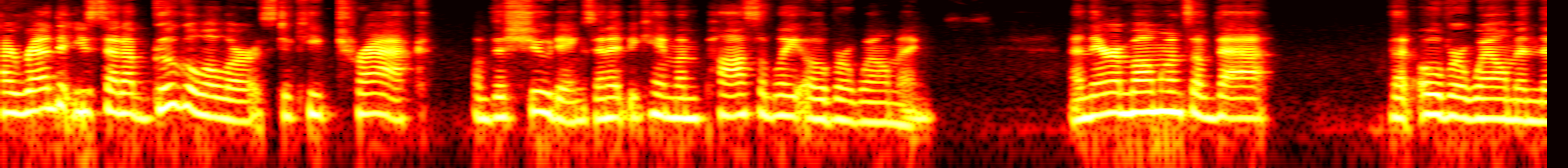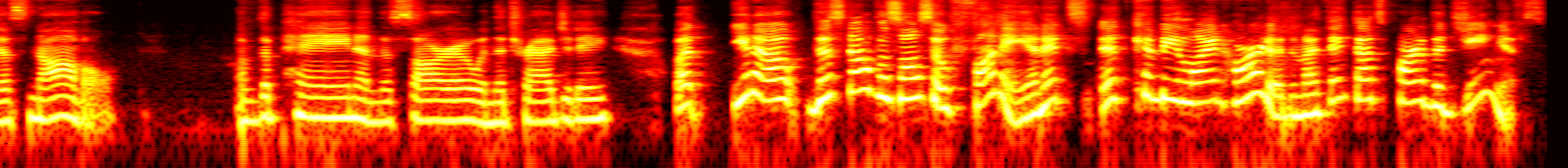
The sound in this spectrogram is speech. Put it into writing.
I read that you set up Google alerts to keep track of the shootings, and it became impossibly overwhelming. And there are moments of that that overwhelm in this novel of the pain and the sorrow and the tragedy. But you know, this novel is also funny and it's it can be lighthearted, and I think that's part of the genius.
